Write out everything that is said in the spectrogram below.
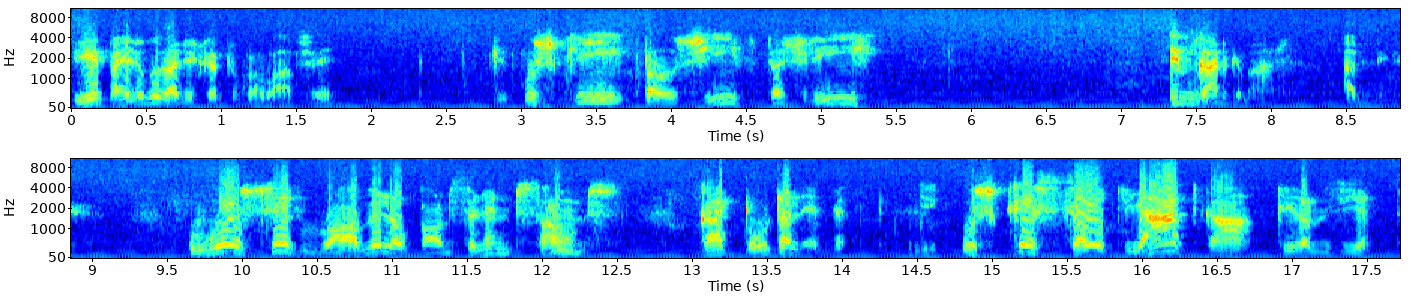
یہ پہلے گزارش کر چکا ہوں آپ سے کہ اس کی توصیف تشریح امکان کے باہر آدمی کے وہ صرف واول اور کانسننٹ ساؤنڈس کا ٹوٹل افیکٹ جی۔ اس کے صوتیات کا کی رمزیت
